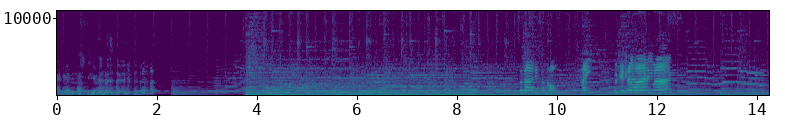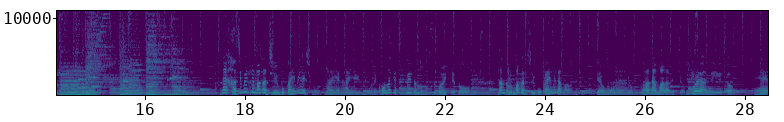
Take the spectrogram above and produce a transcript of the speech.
ありがとうっていう話 さだありさのはい受けたまわります。ね始めてまだ15回目でしょ？なんやかんや言ってもねこんだけ続いたのもすごいけどなんだろうまだ15回目だからねって思うんですよ。うん。まだまだですよ。富士これ山で言うと？え？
